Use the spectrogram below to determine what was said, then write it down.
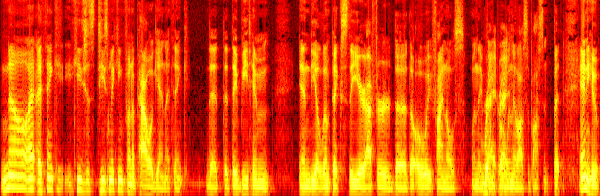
No, I, I think he's just he's making fun of Pau again. I think that that they beat him in the Olympics the year after the the 08 finals when they right, beat, right. when they lost to Boston. But anywho,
